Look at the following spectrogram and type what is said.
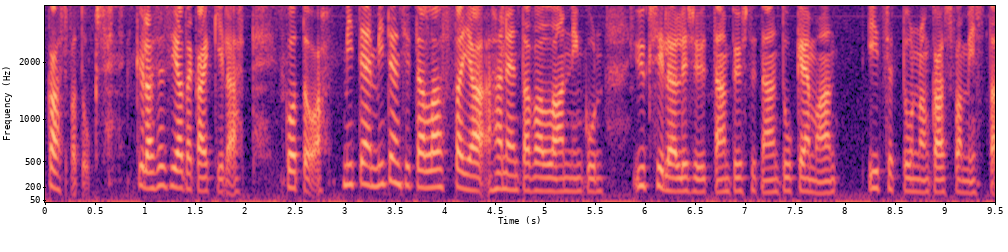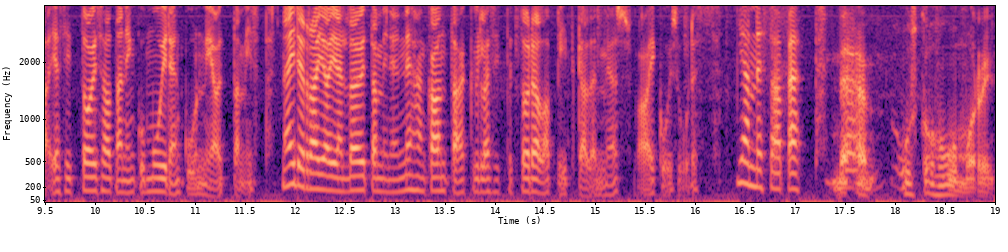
kasvatuksen. Kyllä se sieltä kaikki lähtee, kotoa. Miten, miten sitä lasta ja hänen tavallaan niin kuin yksilöllisyyttään pystytään tukemaan itsetunnon kasvamista ja sitten toisaalta niin kuin muiden kunnioittamista. Näiden rajojen löytäminen, nehän kantaa kyllä sitten todella pitkälle myös aikuisuudessa. Janne saa päättää. Mä uskon huumorin.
